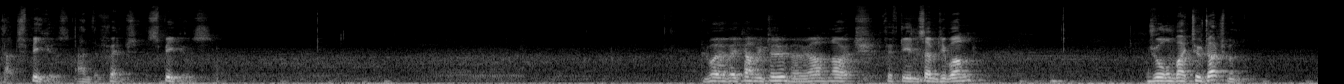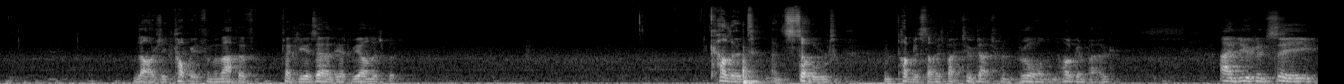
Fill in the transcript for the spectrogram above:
Dutch speakers and the French speakers. And where are they coming to? There we are, Norwich, 1571. Drawn by two Dutchmen. Largely copied from a map of 20 years earlier, to be honest, but coloured and sold and publicised by two Dutchmen, Braun and Hogenberg. And you can see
